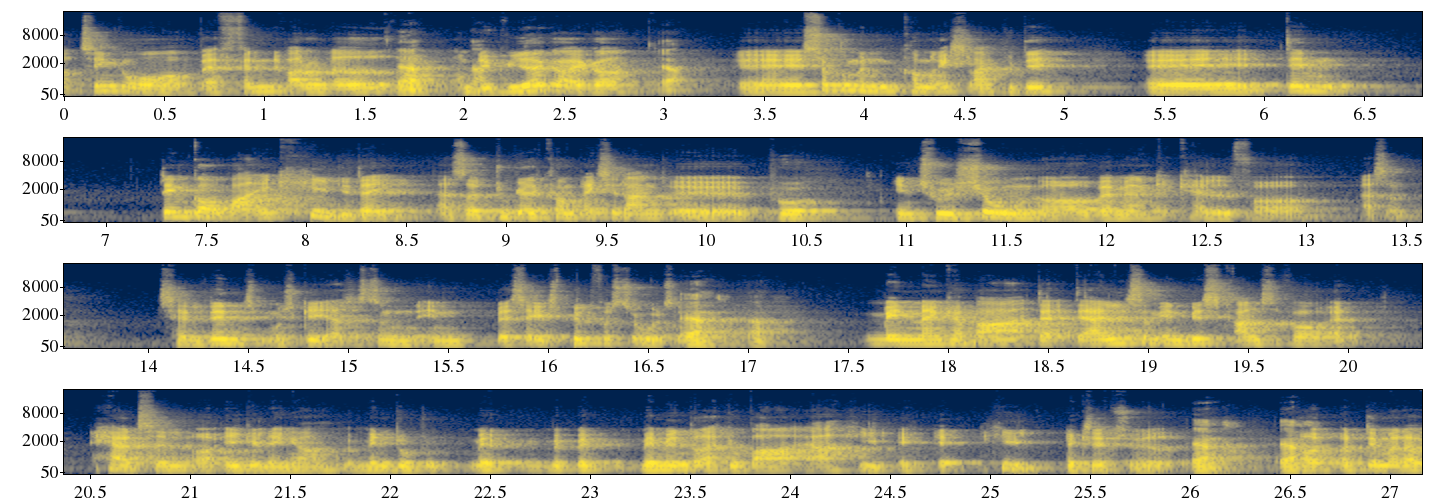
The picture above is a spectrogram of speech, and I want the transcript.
og tænke over, hvad fanden det var, du lavede, Ja, og om ja. det virker, ikke? Ja. Øh, så kunne man komme rigtig langt på det. Øh, den, den går bare ikke helt i dag. Altså, du kan komme rigtig langt øh, på intuition, og hvad man kan kalde for, altså, talent måske, altså sådan en basal spilforståelse. Ja, ja. Men man kan bare, der, der er ligesom en vis grænse for, at hertil og ikke længere, men du, med, med, med, med mindre at du bare er helt, helt exceptionel. ja, ja. Og, og dem er der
